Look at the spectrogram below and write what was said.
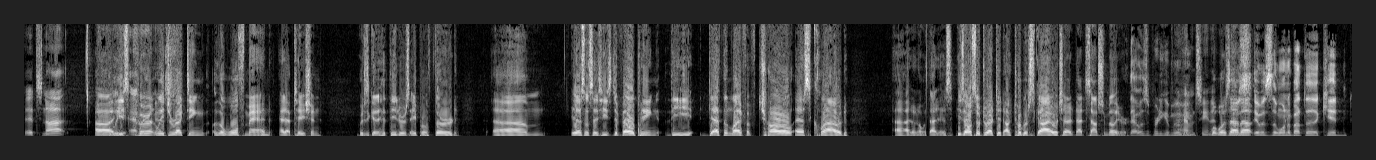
it's not. Uh, complete he's currently epicness. directing the Wolfman adaptation, which is going to hit theaters April 3rd. Um, it also says he's developing the Death and Life of Charles S. Cloud. Uh, I don't know what that is. He's also directed October Sky, which I, that sounds familiar. That was a pretty good movie. I haven't seen it. What it. was it that was, about? It was the one about the kid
